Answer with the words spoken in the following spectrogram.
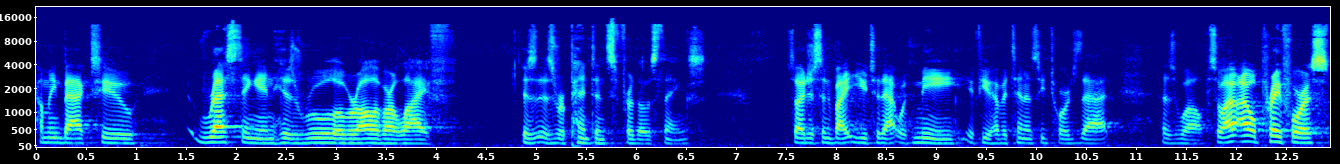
Coming back to resting in his rule over all of our life is, is repentance for those things. So I just invite you to that with me if you have a tendency towards that as well. So I, I will pray for us,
